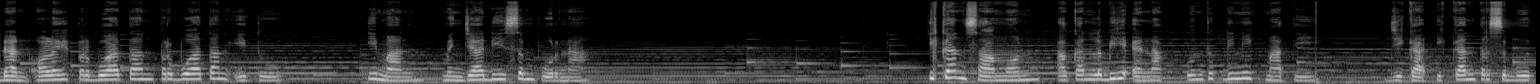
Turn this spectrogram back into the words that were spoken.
dan oleh perbuatan-perbuatan itu iman menjadi sempurna. Ikan salmon akan lebih enak untuk dinikmati jika ikan tersebut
